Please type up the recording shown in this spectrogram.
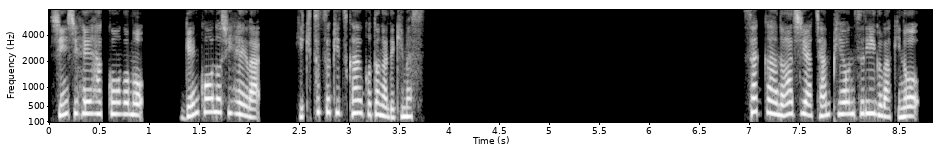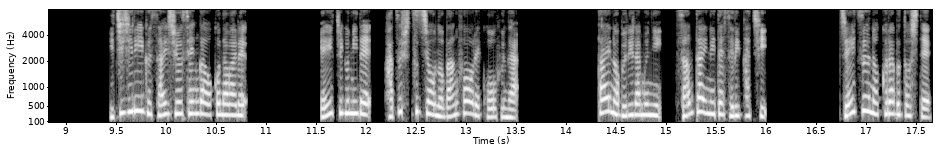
新紙幣発行後も、現行の紙幣は引き続き使うことができます。サッカーのアジアチャンピオンズリーグは昨日、1次リーグ最終戦が行われ、H 組で初出場のバンフォーレ甲府が、タイのブリラムに3対2で競り勝ち、J2 のクラブとして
